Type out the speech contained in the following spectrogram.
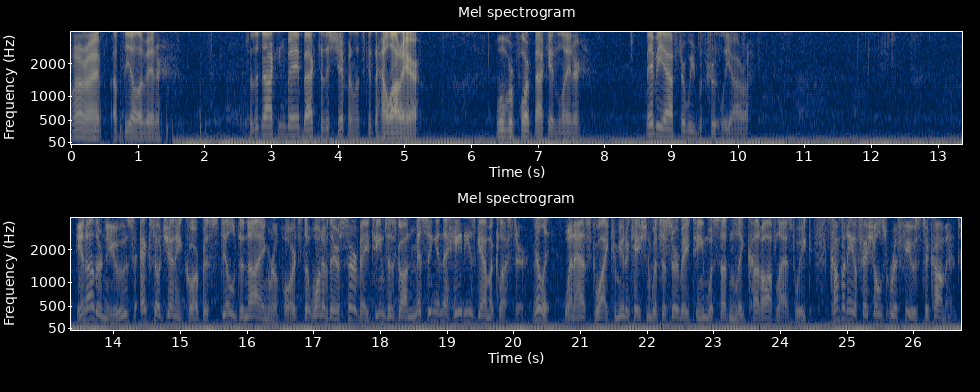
Alright, up the elevator. To the docking bay, back to the ship, and let's get the hell out of here. We'll report back in later. Maybe after we recruit Liara. In other news, ExoGeni Corp is still denying reports that one of their survey teams has gone missing in the Hades Gamma Cluster. Really? When asked why communication with the survey team was suddenly cut off last week, company officials refused to comment.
